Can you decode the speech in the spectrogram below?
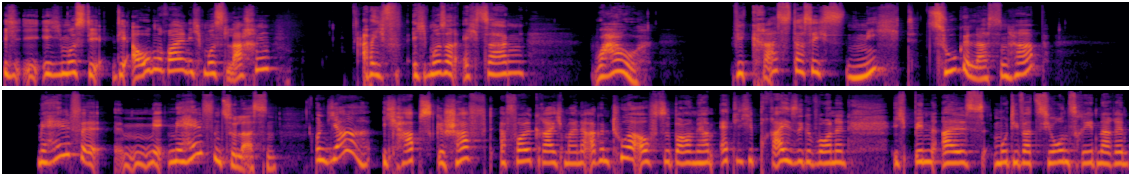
ich, ich muss die, die Augen rollen, ich muss lachen. Aber ich, ich muss auch echt sagen, wow, wie krass, dass ich es nicht zugelassen habe, mir, Hilfe, mir, mir helfen zu lassen. Und ja, ich habe es geschafft, erfolgreich meine Agentur aufzubauen. Wir haben etliche Preise gewonnen. Ich bin als Motivationsrednerin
